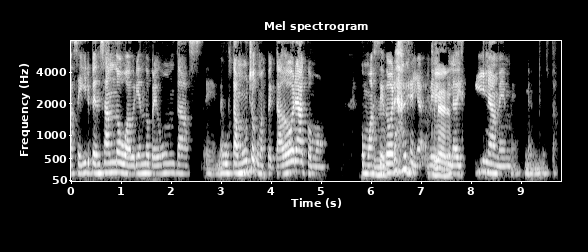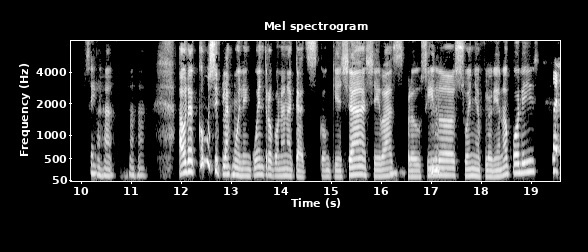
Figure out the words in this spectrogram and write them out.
a seguir pensando o abriendo preguntas. Eh, me gusta mucho como espectadora, como, como hacedora de, la, disciplina, me, gusta. Ahora, ¿cómo se plasmó el encuentro con Ana Katz, con quien ya llevas producido Sueño Florianópolis? Bueno,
